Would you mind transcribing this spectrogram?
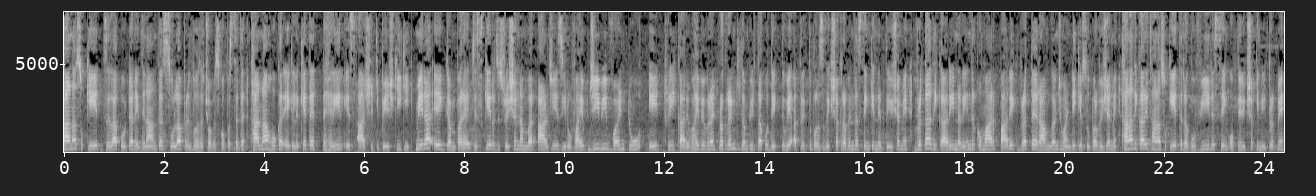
थाना सुकेत जिला कोटा ने दिनांक सोलह अप्रैल दो हज़ार चौबीस को उपस्थित थाना होकर एक लिखित तहरीर इस आशय की पेश की कि मेरा एक डंपर है जिसके registration number R J zero five G B one two eight three कार्यवाही विवरण प्रकरण की गंभीरता को देखते हुए अतिरिक्त पुलिस अधीक्षक रविंद्र सिंह के निर्देशन में वृत्ताधिकारी नरेंद्र कुमार पारिक व्रत रामगंज मंडी के सुपरविजन में थानाधिकारी थाना सुकेत रघुवीर सिंह उप निरीक्षक के नेतृत्व में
